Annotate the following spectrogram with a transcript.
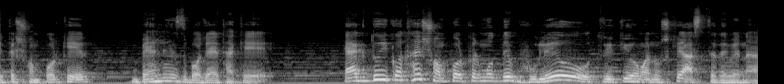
এতে সম্পর্কের ব্যালেন্স বজায় থাকে। এক দুই কথায় সম্পর্কের মধ্যে ভুলেও তৃতীয় মানুষকে আসতে দেবে না।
